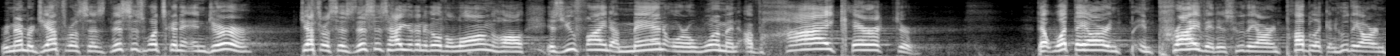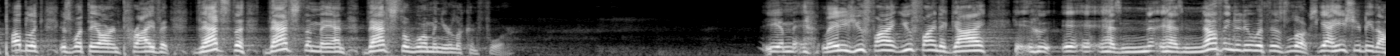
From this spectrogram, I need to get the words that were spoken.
Remember, Jethro says this is what's going to endure. Jethro says this is how you're going to go the long haul is you find a man or a woman of high character. That what they are in, in private is who they are in public, and who they are in public is what they are in private. That's the, that's the man, that's the woman you're looking for ladies, you find, you find a guy who has, has nothing to do with his looks. Yeah, he should, be the,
